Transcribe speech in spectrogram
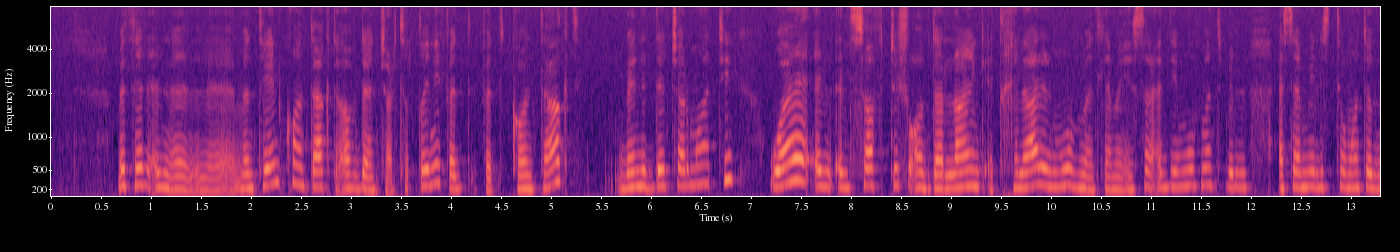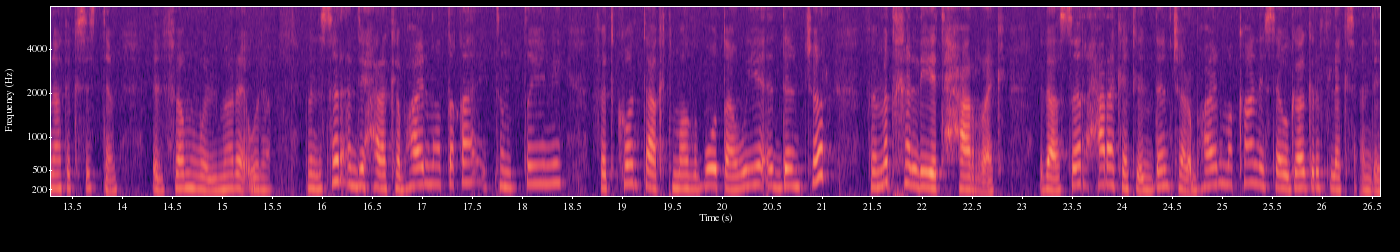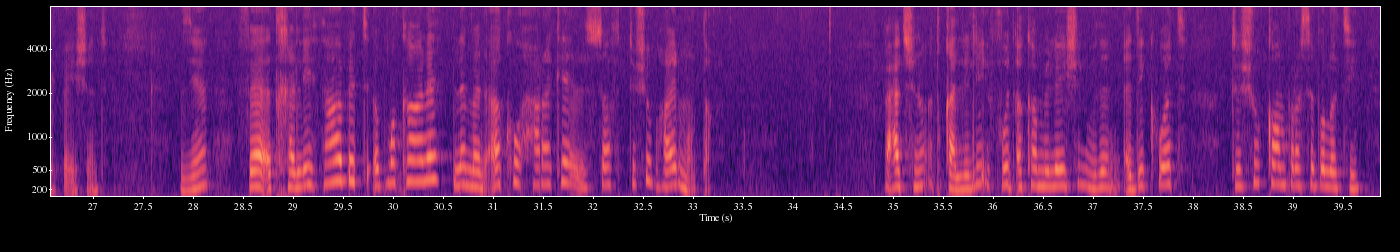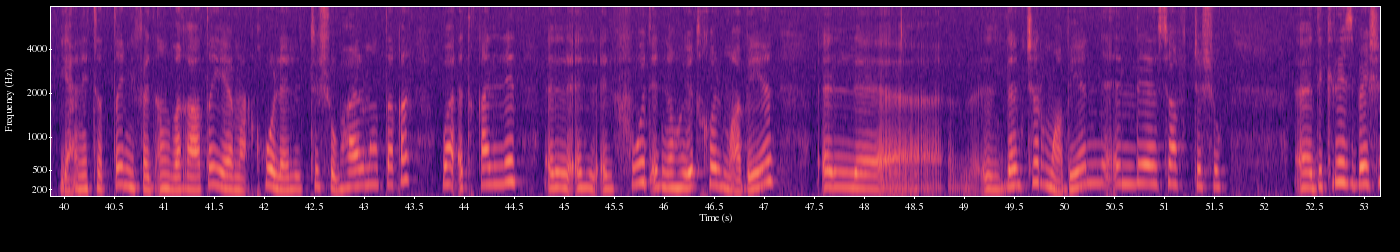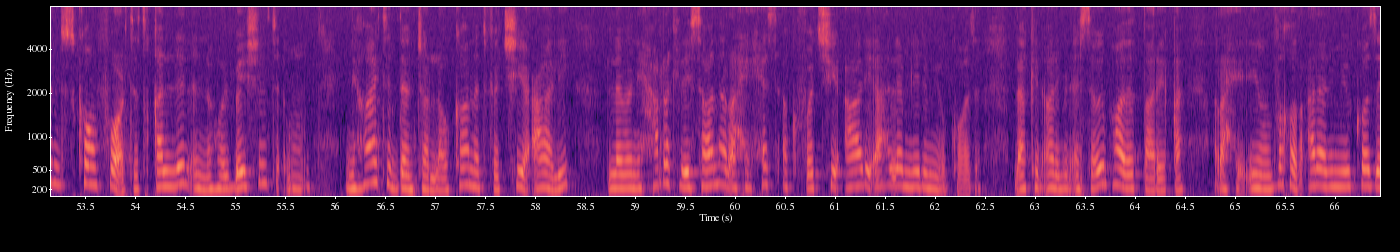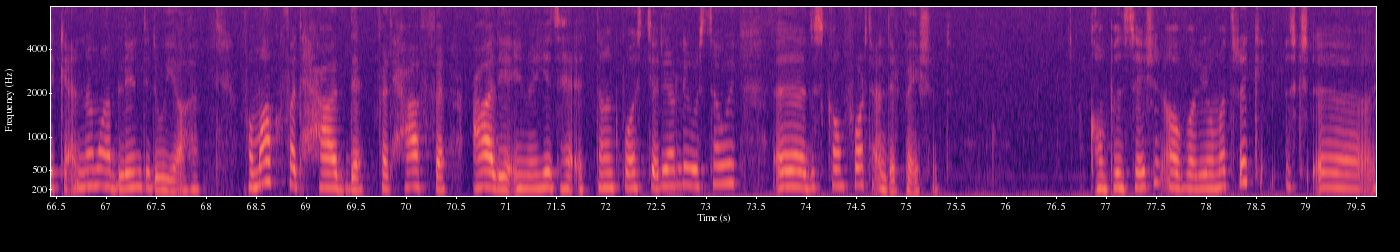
مثل ال maintain contact of denture تعطيني فد فد contact بين ال denture مالتي وال soft tissue underlying خلال ال movement. لما يصير عندي movement بالأسامي ال stomatognathic system الفم والمرء ولا. من يصير عندي حركة بهاي المنطقة تنطيني فد contact مضبوطة ويا ال denture فما تخليه يتحرك. إذا صار حركة ال denture بهاي المكان يسوي gag reflex عند ال patient زين؟ فتخليه ثابت بمكانه لما أكو حركة لل soft tissue بهاي المنطقة. بعد شنو؟ تقللي food accumulation within adequate tissue compressibility. يعني تعطيني فد انضغاطية معقولة لل tissue بهاي المنطقة وتقلل ال food إنه يدخل ما بين ال denture ما بين ال soft tissue decrease patient discomfort. تقلل إنه ال patient نهاية ال denture لو كانت فد شي عالي لما يحرك لسانه راح يحس أكو فد شي عالي أعلى من ال mucosa. لكن أنا من أسوي بهذه الطريقة راح ينضغط على ال mucosa كأنما blended وياها. فماكو فد حادة فد حافة عالية يميزها ال tongue posteriorly ويسوي discomfort عند ال patient compensation of volumetric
